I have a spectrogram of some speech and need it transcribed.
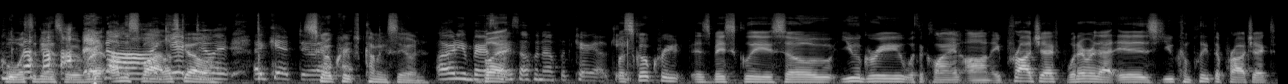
cool. What's the dance move? Right No, on the spot. I Let's can't go. Do it. I can't do it. Scope creep's coming soon. I already embarrassed But- myself enough with karaoke. But scope creep is basically so you agree with a client on a project, whatever that is, you complete the project,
